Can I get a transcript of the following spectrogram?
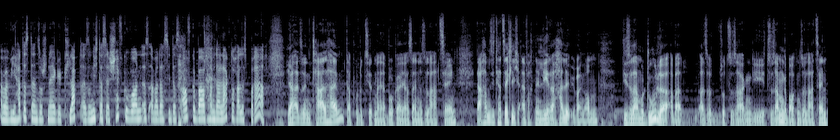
Aber wie hat das denn so schnell geklappt? Also nicht, dass er Chef geworden ist, aber dass sie das aufgebaut haben, da lag doch alles brach. Ja, also in Thalheim, da produziert Meyer Burger ja seine Solarzellen, da haben sie tatsächlich einfach eine leere Halle übernommen. Die Solarmodule, aber also sozusagen die zusammengebauten Solarzellen,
